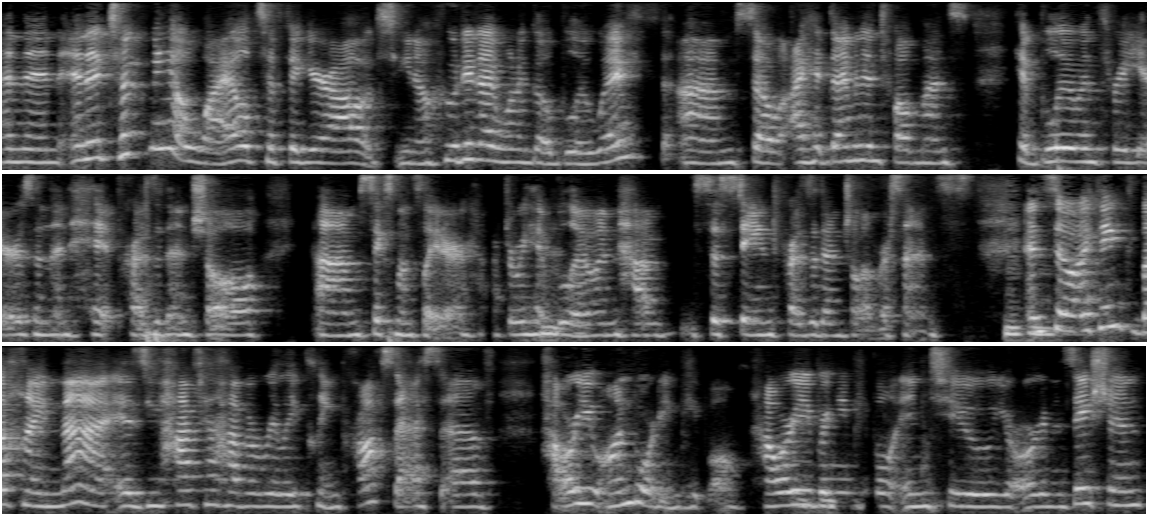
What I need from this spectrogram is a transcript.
and then and it took me a while to figure out you know who did i want to go blue with um, so i hit diamond in 12 months hit blue in three years and then hit presidential um, six months later after we hit mm-hmm. blue and have sustained presidential ever since mm-hmm. and so i think behind that is you have to have a really clean process of how are you onboarding people? How are you mm-hmm. bringing people into your organization?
